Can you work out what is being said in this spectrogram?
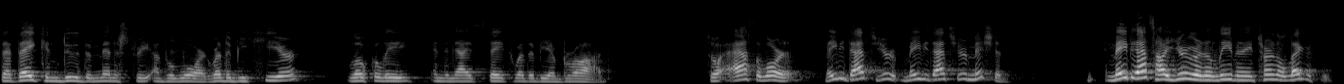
that they can do the ministry of the Lord, whether it be here, locally in the United States, whether it be abroad. So ask the Lord, maybe that's your, maybe that's your mission. Maybe that's how you're going to leave an eternal legacy.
